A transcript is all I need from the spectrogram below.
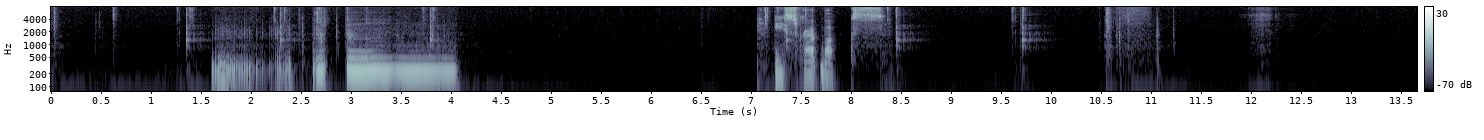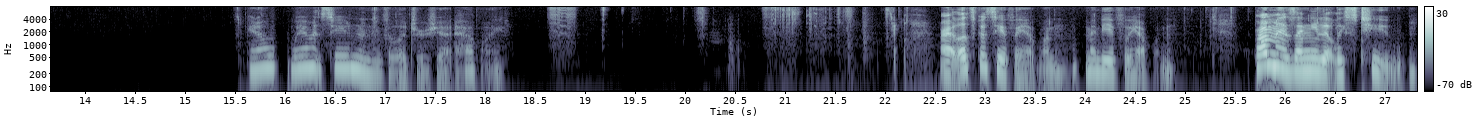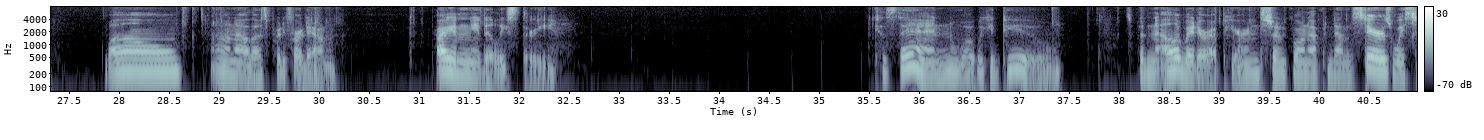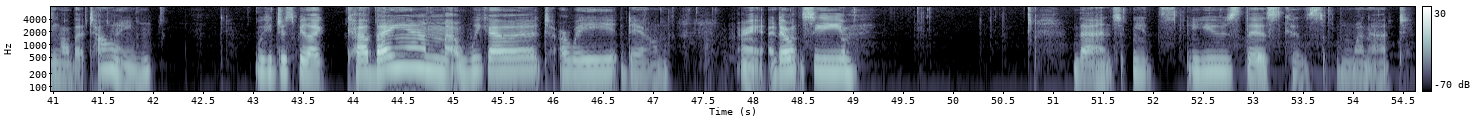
A scrap box. You know, we haven't seen any villagers yet, have we? Alright, let's go see if we have one. Maybe if we have one. Problem is, I need at least two. Well, I don't know. That's pretty far down. Probably gonna need at least three. Because then, what we could do is put an elevator up here instead of going up and down the stairs, wasting all that time. We could just be like, kabam, we got our way down. Alright, I don't see that. Let's use this because why not?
